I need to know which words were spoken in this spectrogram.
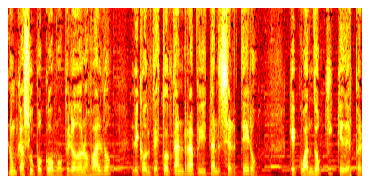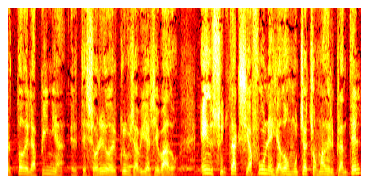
Nunca supo cómo, pero don Osvaldo le contestó tan rápido y tan certero que cuando Quique despertó de la piña, el tesorero del club ya había llevado en su taxi a Funes y a dos muchachos más del plantel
